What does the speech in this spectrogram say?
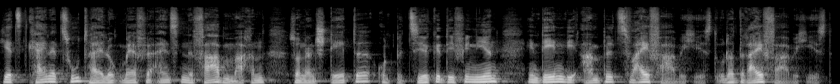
jetzt keine Zuteilung mehr für einzelne Farben machen, sondern Städte und Bezirke definieren, in denen die Ampel zweifarbig ist oder dreifarbig ist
